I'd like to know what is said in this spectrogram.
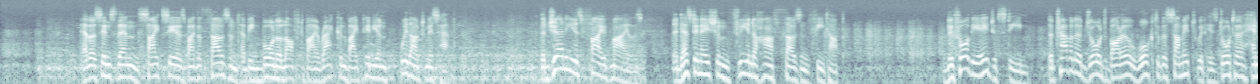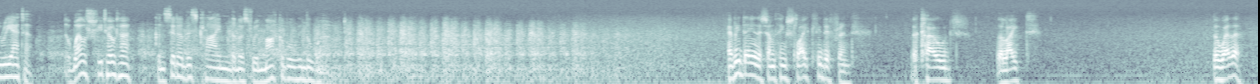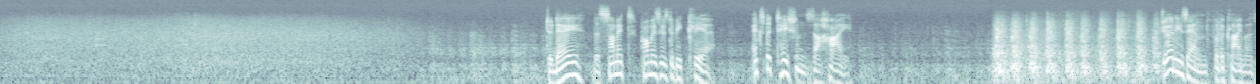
Ever since then, sightseers by the thousand have been borne aloft by rack and by pinion without mishap. The journey is five miles, the destination three and a half thousand feet up. Before the age of steam, the traveller George Borrow walked to the summit with his daughter Henrietta. The Welsh, he told her, consider this climb the most remarkable in the world. Every day there's something slightly different. The clouds, the light, the weather. Today, the summit promises to be clear. Expectations are high. Journey's end for the climbers.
